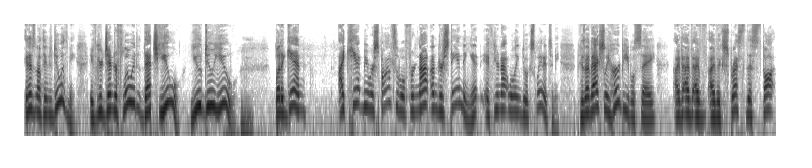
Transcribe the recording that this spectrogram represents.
it has nothing to do with me if you're gender fluid that's you you do you mm-hmm. but again I can't be responsible for not understanding it if you're not willing to explain it to me. Because I've actually heard people say, I've, I've, I've, I've expressed this thought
